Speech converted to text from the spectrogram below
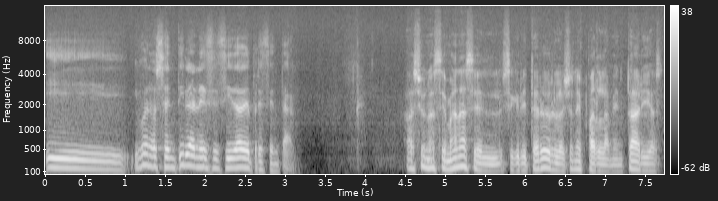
y, y bueno, sentí la necesidad de presentar. Hace unas semanas el secretario de Relaciones Parlamentarias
